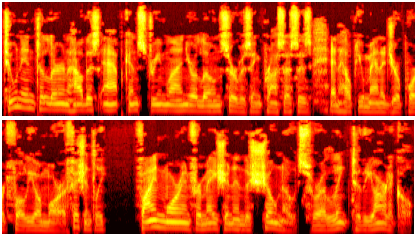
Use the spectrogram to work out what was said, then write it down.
Tune in to learn how this app can streamline your loan servicing processes and help you manage your portfolio more efficiently. Find more information in the show notes for a link to the article.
